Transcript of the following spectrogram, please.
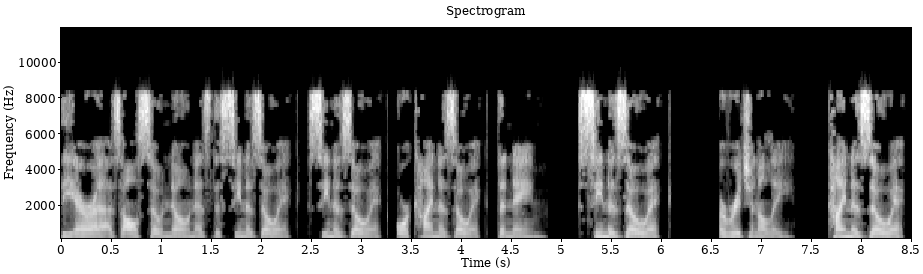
The era is also known as the Cenozoic, Cenozoic, or Cainozoic. The name Cenozoic, originally Cainozoic,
